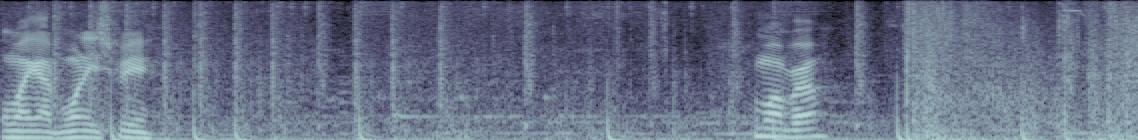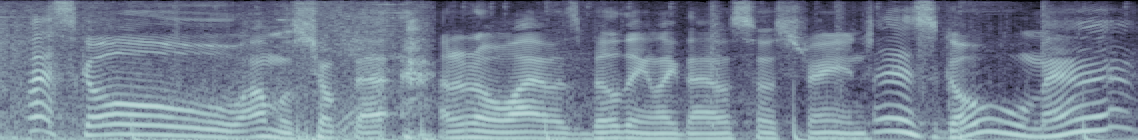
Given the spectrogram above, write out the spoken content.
Oh my god, 1 HP. Come on, bro. Let's go. I almost choked that. I don't know why I was building like that. It was so strange. Let's go, man.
